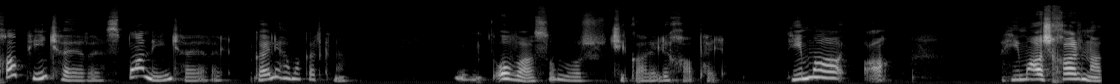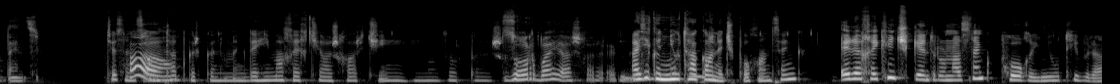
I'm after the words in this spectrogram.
խափի ինչ ա եղել, սպանի ինչ ա եղել։ Գայելի համակարգն է։ Ով ասում, որ չի կարելի խափել։ Հիմա հիմա աշխարհն է տենց Չէ, սենց անդադ կրկնում ենք, դե հիմա խեղճի աշխարհ չի, հիմա զորբայ աշխարհ։ Զորբայ աշխարհ։ Այսինքն նյութականը չփոխանցենք։ Երեխեքին չկենտրոնացնենք փողի, նյութի վրա,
